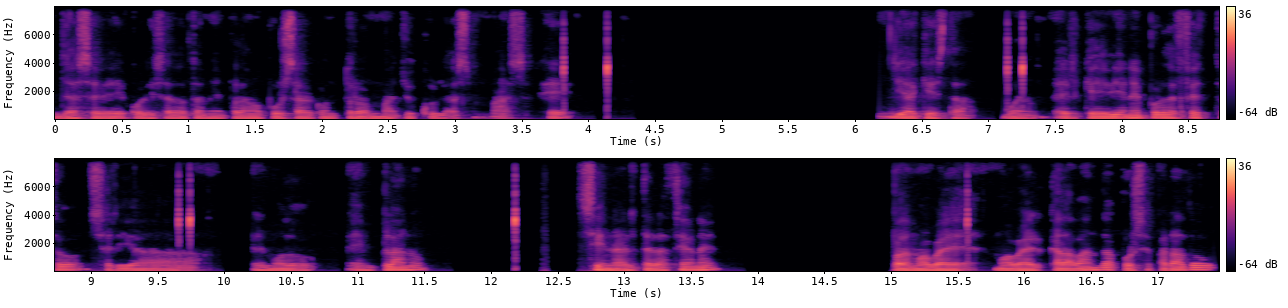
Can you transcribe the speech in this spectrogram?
Ya se ve ecualizado, también podemos pulsar control mayúsculas más E. Y aquí está. Bueno, el que viene por defecto sería el modo en plano, sin alteraciones. Podemos mover, cada banda por separado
